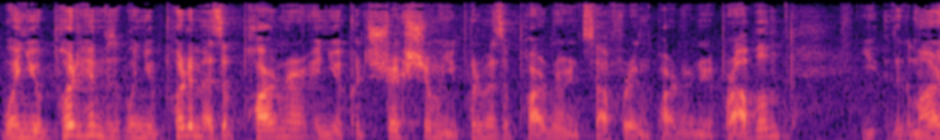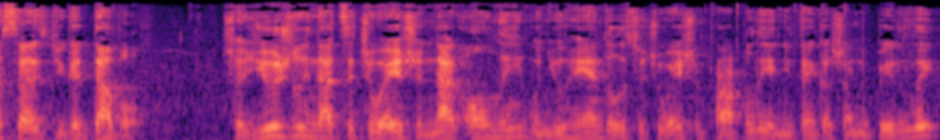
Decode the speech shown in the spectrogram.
when you put him when you put him as a partner in your constriction, when you put him as a partner in suffering, partner in your problem, you, the Gemara says you get double. So usually in that situation, not only when you handle the situation properly and you thank Hashem repeatedly,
